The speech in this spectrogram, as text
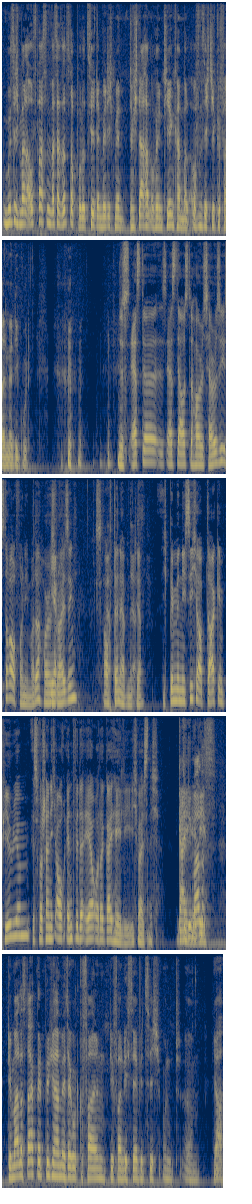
muss ich mal aufpassen, was er sonst noch produziert, damit ich mir, mich daran orientieren kann, weil offensichtlich gefallen mir die gut. Das erste, das erste aus der Horus Heresy ist doch auch von ihm, oder? Horus Ja. Rising ist auch Dan Abnett, ja. Ja. Ich bin mir nicht sicher, ob Dark Imperium ist wahrscheinlich auch entweder er oder Guy Haley. Ich weiß nicht. Geil. die. Malus, die Malus Darkblade Bücher haben mir sehr gut gefallen. Die fand ich sehr witzig und ähm, ja,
